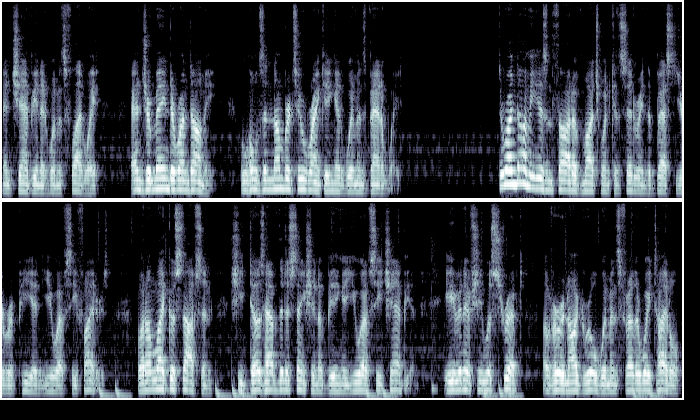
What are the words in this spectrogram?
and champion at women's flyweight, and Germaine de Randamie, who holds the number two ranking at women's bantamweight. De Randamie isn't thought of much when considering the best European UFC fighters, but unlike Gustafsson, she does have the distinction of being a UFC champion, even if she was stripped of her inaugural women's featherweight title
